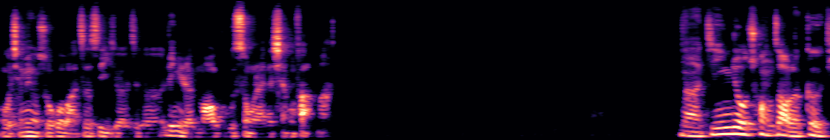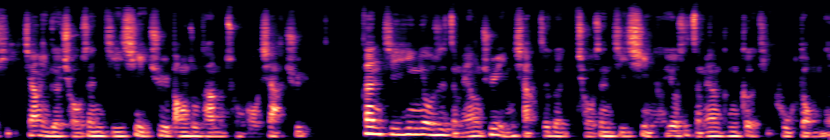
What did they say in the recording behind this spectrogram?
我前面有说过吧，这是一个这个令人毛骨悚然的想法嘛。那基因又创造了个体，将一个求生机器去帮助他们存活下去，但基因又是怎么样去影响这个求生机器呢？又是怎么样跟个体互动呢？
